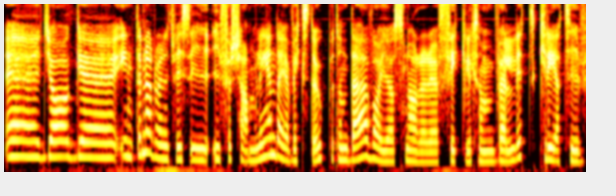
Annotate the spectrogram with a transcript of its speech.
eh, jag, eh, inte nödvändigtvis i, i församlingen där jag växte upp, utan där var jag snarare, fick liksom väldigt kreativ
